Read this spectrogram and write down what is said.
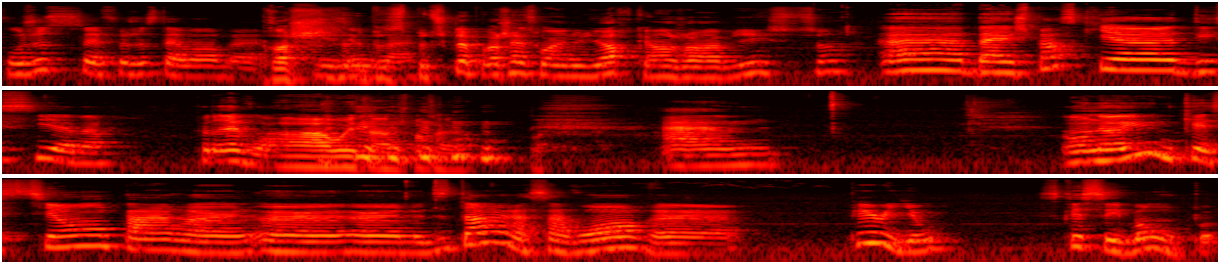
faut juste, faut juste avoir euh, Proche... Peux-tu que le prochain soit à New York en janvier, c'est ça? Ah, ben, je pense qu'il y a DC avant. Faudrait voir. Ah oui, je pense que Euh, on a eu une question par un, un, un auditeur à savoir Perio, est-ce que c'est bon ou pas?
